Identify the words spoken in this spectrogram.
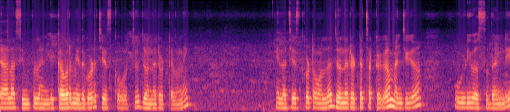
చాలా సింపుల్ అండి. కవర్ మీద కూడా చేసుకోవచ్చు జొన్న రొట్టెలని. ఇలా చేసుకోవటం వల్ల జొన్న రొట్టె చక్కగా మంచిగా ఊడి వస్తుందండి.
